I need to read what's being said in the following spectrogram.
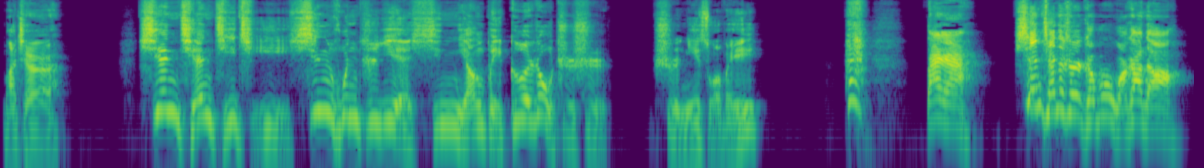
马七儿。先前几起新婚之夜新娘被割肉之事，是你所为？嘿，大人，先前的事可不是我干的啊！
